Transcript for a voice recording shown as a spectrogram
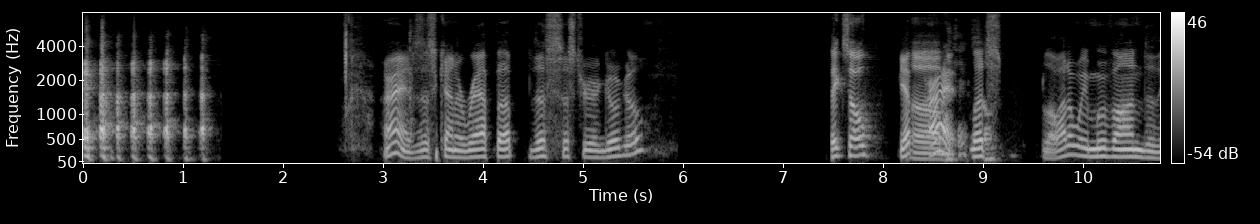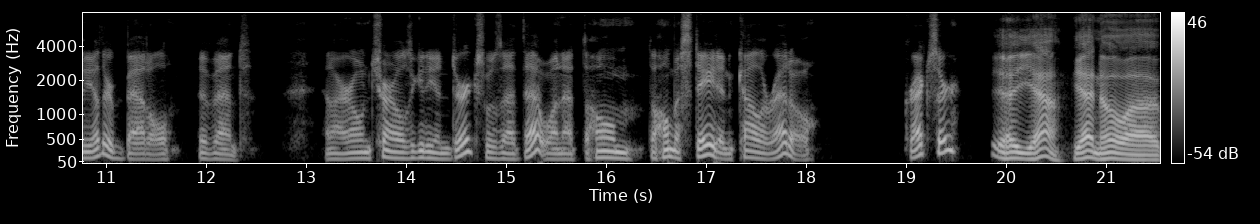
that. All right, does this kind of wrap up this Sister of Go Go? I think so. Yep. Um, All I right, think so. Why don't we move on to the other battle event? And our own Charles Gideon Dirks was at that one at the home the home estate in Colorado. Correct, sir? Uh, yeah, yeah, no. Uh,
